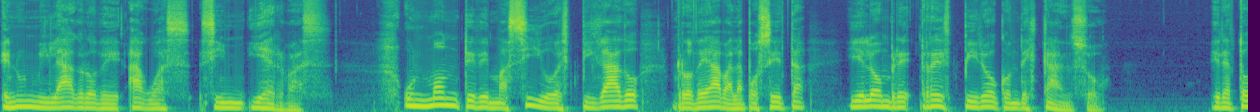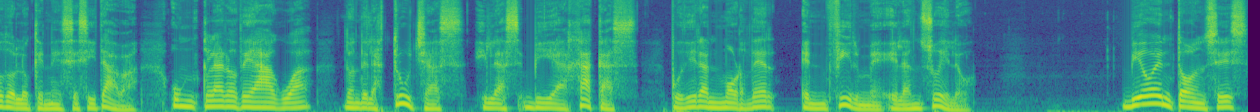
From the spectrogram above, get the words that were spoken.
en un milagro de aguas sin hierbas. Un monte de macío espigado rodeaba la poseta y el hombre respiró con descanso. Era todo lo que necesitaba, un claro de agua donde las truchas y las viajacas pudieran morder en firme el anzuelo. Vio entonces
